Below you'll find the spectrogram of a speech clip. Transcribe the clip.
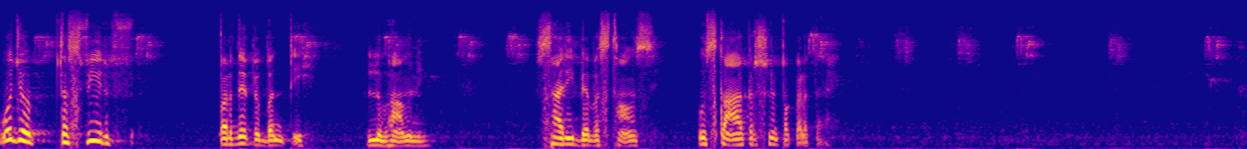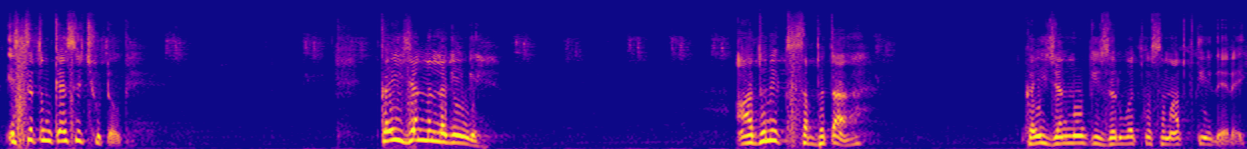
वो जो तस्वीर पर्दे पे बनती लुभावनी, सारी व्यवस्थाओं से उसका आकर्षण पकड़ता है। इससे तुम कैसे छूटोगे? कई जन्म लगेंगे। आधुनिक सभ्यता कई जन्मों की ज़रूरत को समाप्त किए दे रही।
